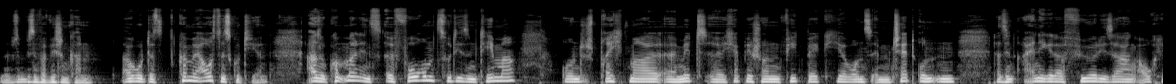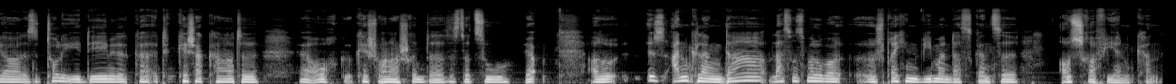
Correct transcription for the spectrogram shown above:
so ein bisschen verwischen kann. Aber gut, das können wir ausdiskutieren. Also kommt mal ins äh, Forum zu diesem Thema und sprecht mal äh, mit. Äh, ich habe hier schon Feedback hier bei uns im Chat unten. Da sind einige dafür, die sagen auch, ja, das ist eine tolle Idee mit der Ka- Kescher-Karte. Ja, auch Cashwarner Shrimp, das dazu. Ja, also ist Anklang da. Lass uns mal darüber äh, sprechen, wie man das Ganze ausschraffieren kann.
